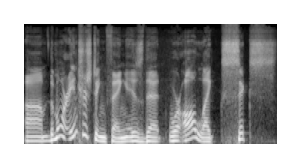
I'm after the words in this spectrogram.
Um, the more interesting thing is that we're all like six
